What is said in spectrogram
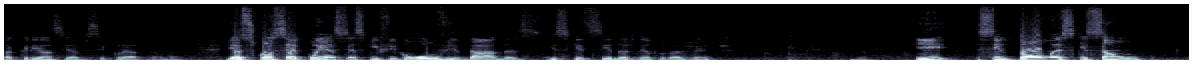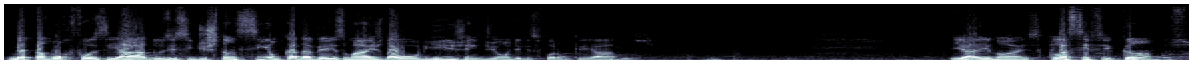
da criança e a bicicleta, né? e as consequências que ficam olvidadas, esquecidas dentro da gente, né? e sintomas que são metamorfoseados e se distanciam cada vez mais da origem de onde eles foram criados. Né? E aí nós classificamos,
